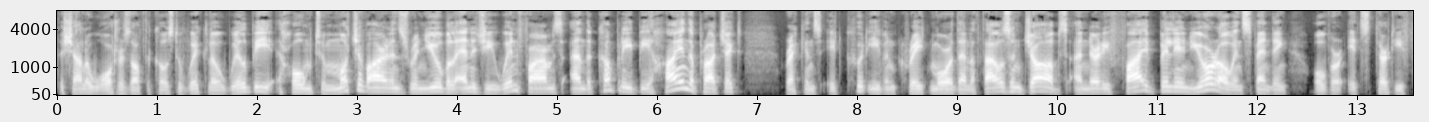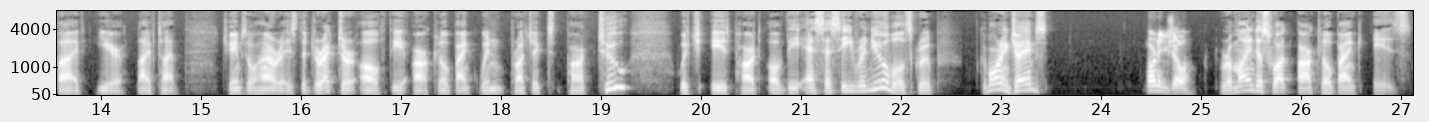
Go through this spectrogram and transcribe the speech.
The shallow waters off the coast of Wicklow will be home to much of Ireland's renewable energy wind farms, and the company behind the project reckons it could even create more than a thousand jobs and nearly 5 billion euro in spending over its 35 year lifetime. James O'Hara is the director of the Arklow Bank Wind Project Part 2, which is part of the SSE Renewables Group. Good morning, James. Morning, Joe. Remind us what Arklow Bank is.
